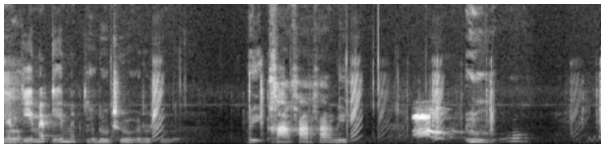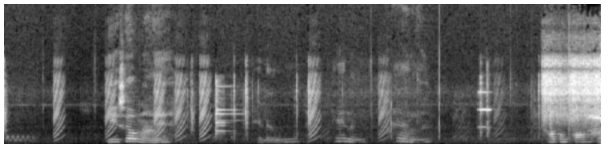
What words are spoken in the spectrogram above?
แมปเกมแมปเกมแมปเกกระมโดดเชือกกระโดดเชือกเฮ้ยข้างข้างข้างดิเออนี่เสื้อไหน ฮัลโหลฮัลโหลฮัลโหล เข้าตรงกองเอ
